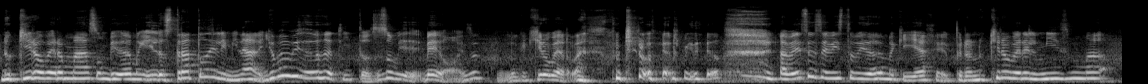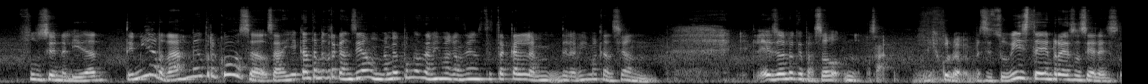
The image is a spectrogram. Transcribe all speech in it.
No quiero ver más un video de. Y los trato de eliminar. Yo veo videos de gatitos. Eso veo. Eso es lo que quiero ver. No quiero ver videos. A veces he visto videos de maquillaje, pero no quiero ver el misma funcionalidad de mierda. Hazme otra cosa. O sea, ya cántame otra canción. No me pongas la misma canción. Usted está acá de la misma canción. Eso es lo que pasó. O sea, discúlpame, si subiste en redes sociales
